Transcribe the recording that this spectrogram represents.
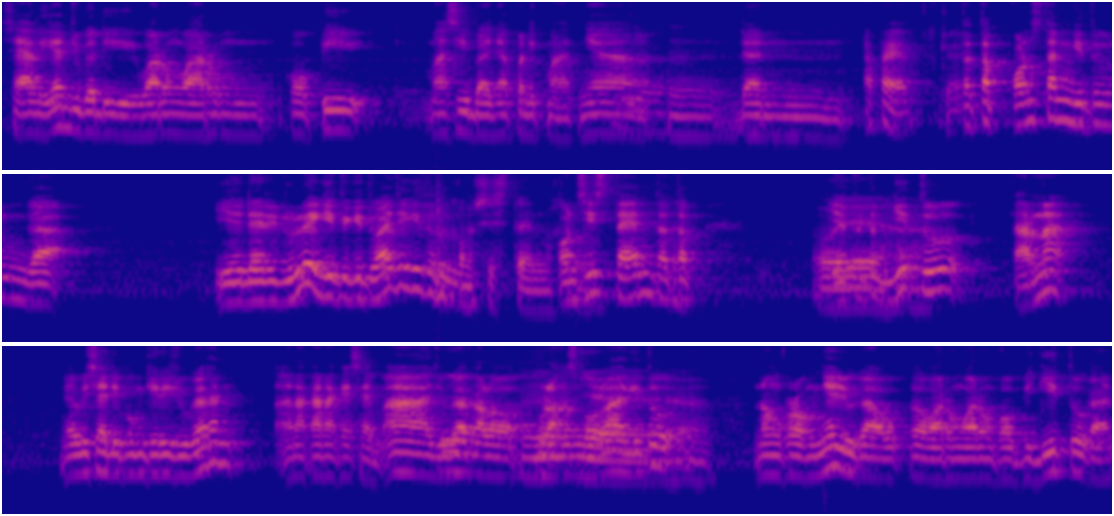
saya lihat juga di warung-warung kopi masih banyak penikmatnya. Dan apa ya tetap konstan gitu nggak ya dari dulu ya gitu-gitu aja gitu. Konsisten maksudnya. konsisten tetap Oh, ya iya, tetap iya. gitu. Karena nggak bisa dipungkiri juga kan anak-anak SMA juga kalau pulang sekolah iya, gitu iya. nongkrongnya juga ke warung-warung kopi gitu kan.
